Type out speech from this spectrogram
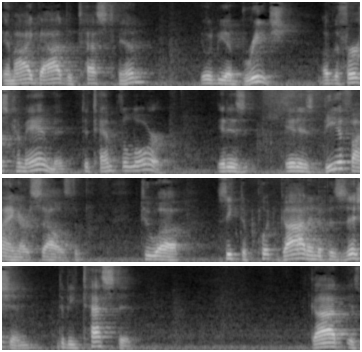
Am I God to test him? It would be a breach of the first commandment to tempt the Lord. It is it is deifying ourselves to, to uh, seek to put God in a position to be tested. God is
